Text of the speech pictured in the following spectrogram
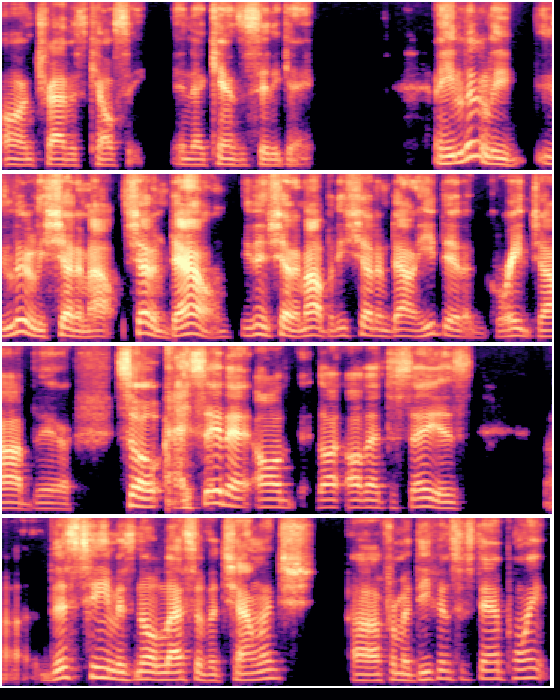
on Travis Kelce in that Kansas City game. And he literally, he literally shut him out, shut him down. He didn't shut him out, but he shut him down. He did a great job there. So I say that all, all that to say is uh, this team is no less of a challenge uh, from a defensive standpoint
